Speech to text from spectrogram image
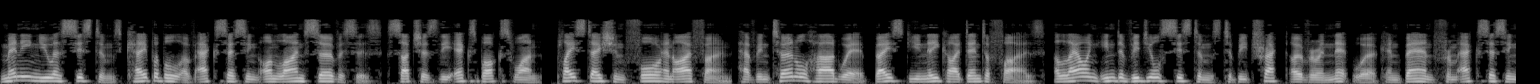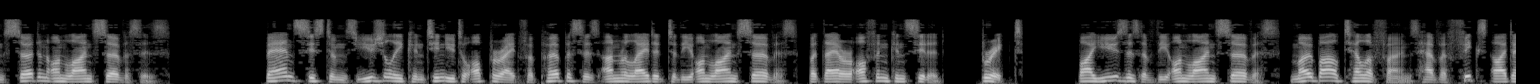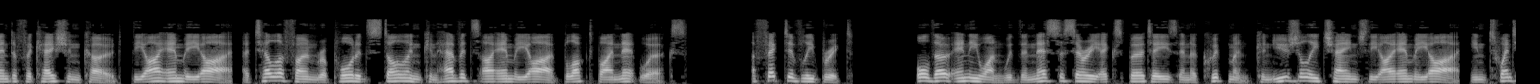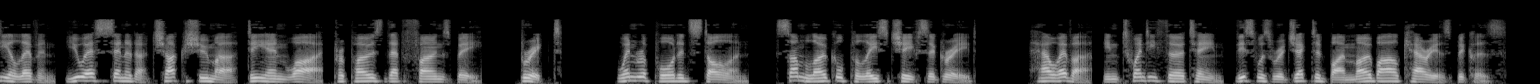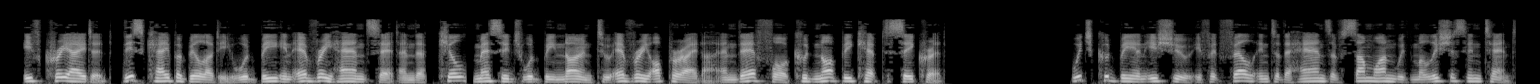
Many newer systems capable of accessing online services such as the Xbox One, PlayStation 4 and iPhone have internal hardware-based unique identifiers, allowing individual systems to be tracked over a network and banned from accessing certain online services. Banned systems usually continue to operate for purposes unrelated to the online service, but they are often considered bricked by users of the online service, mobile telephones have a fixed identification code, the IMEI. A telephone reported stolen can have its IMEI blocked by networks effectively bricked. Although anyone with the necessary expertise and equipment can usually change the IMEI, in 2011, U.S. Senator Chuck Schumer DNY proposed that phones be «bricked» when reported stolen. Some local police chiefs agreed. However, in 2013, this was rejected by mobile carriers because if created, this capability would be in every handset and the «kill» message would be known to every operator and therefore could not be kept secret which could be an issue if it fell into the hands of someone with malicious intent.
